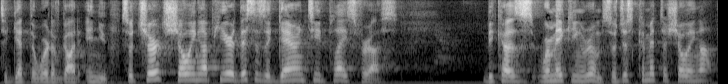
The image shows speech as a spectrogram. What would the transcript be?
to get the Word of God in you. So, church showing up here, this is a guaranteed place for us because we're making room. So, just commit to showing up.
